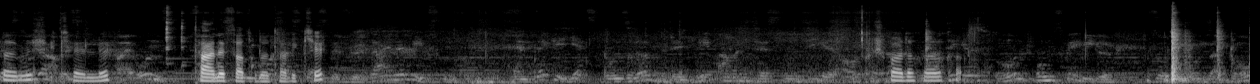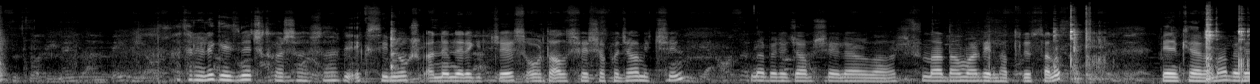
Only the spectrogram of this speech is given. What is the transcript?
Çaymış 2.50. Tane satılıyor tabii ki. Şu bardaklara bak. Zaten öyle gezmeye çıktık arkadaşlar. Bir eksiğim yok. Şu annemlere gideceğiz. Orada alışveriş yapacağım için. Ne böyle cam şeyler var. Şunlardan var benim hatırlıyorsanız. Benimkiler ama böyle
